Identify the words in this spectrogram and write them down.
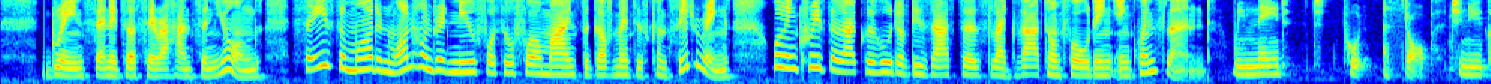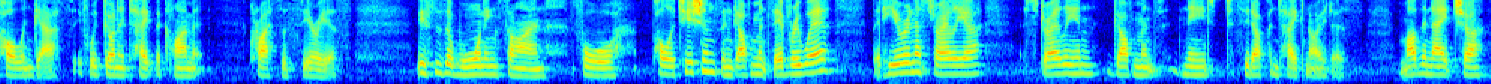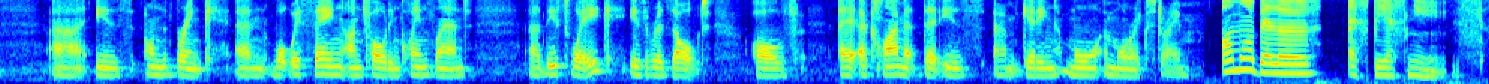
Green Senator Sarah Hanson Young says the more than 100 new fossil fuel mines the government is considering will increase the likelihood of disasters like that unfolding in Queensland. We need to put a stop to new coal and gas if we're going to take the climate crisis serious. This is a warning sign for politicians and governments everywhere, but here in Australia, Australian governments need to sit up and take notice. Mother Nature uh, is on the brink, and what we're seeing unfold in Queensland uh, this week is a result of a, a climate that is um, getting more and more extreme. Omar Bello, SBS News.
